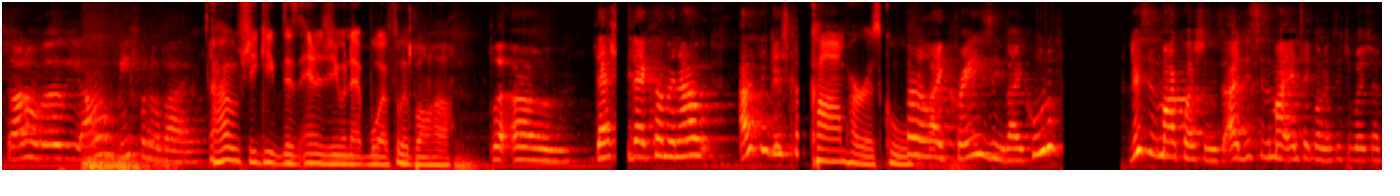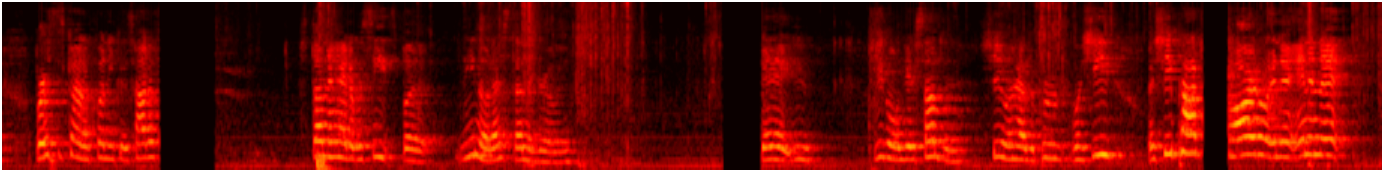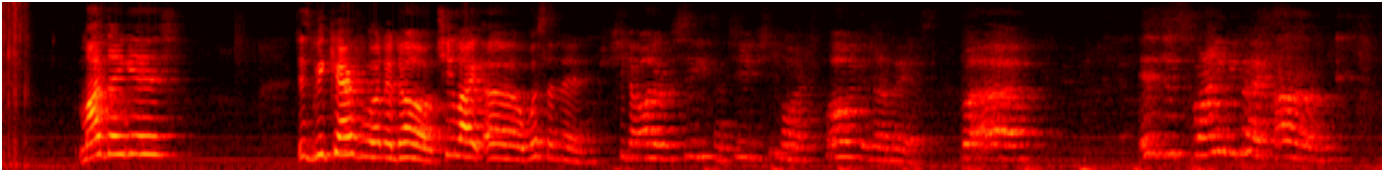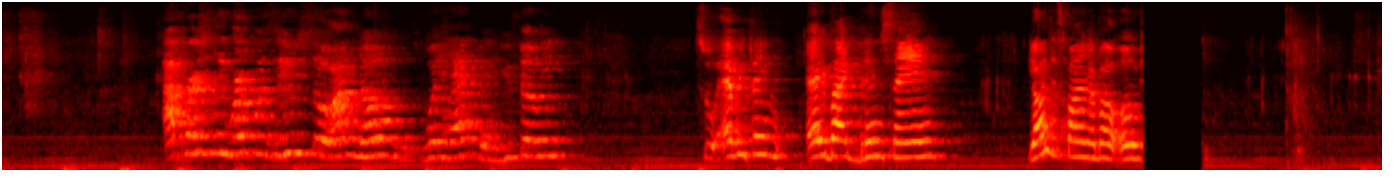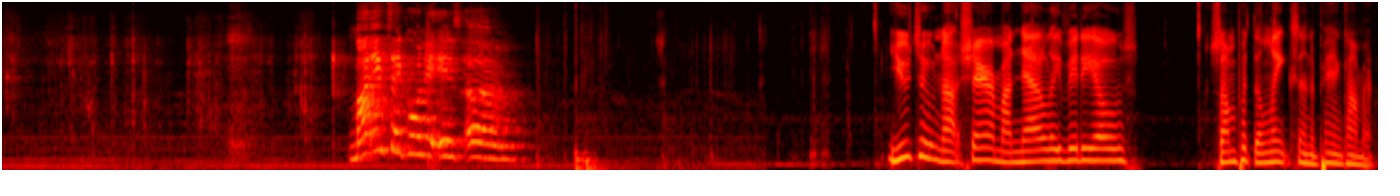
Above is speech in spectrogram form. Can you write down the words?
So I don't really, I don't beef for nobody. I hope she keep this energy when that boy flip on her. But um, that shit that coming out, I think it's Calm her is cool. kind of like crazy. Like who the? F- this is my question. I this is my intake on the situation. First, it's kind of funny because how the f- Stunna had the receipts, but you know that's Stunna girl. Yeah, you you gonna get something. She gonna have the proof when she when she pops hard on the internet. My thing is, just be careful of the dog. She like uh, what's her name? She got all the receipts and she she gonna expose your dumb ass. But uh, it's just funny because um, I personally work with Zeus, so I know what happened. You feel me? So everything everybody been saying, y'all just finding about oh. My intake on it is um YouTube not sharing my Natalie videos. So I'm put the links in the pinned comment.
